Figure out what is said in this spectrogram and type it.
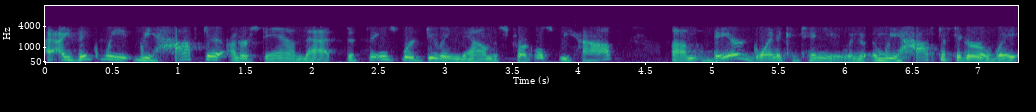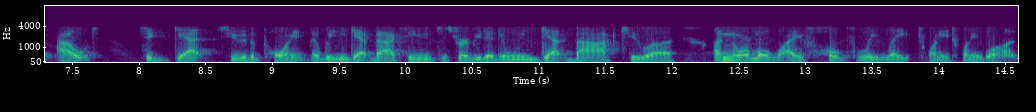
I, I think we, we have to understand that the things we're doing now and the struggles we have, um, they are going to continue. And, and we have to figure a way out to get to the point that we can get vaccines distributed and we can get back to a, a normal life, hopefully late 2021.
